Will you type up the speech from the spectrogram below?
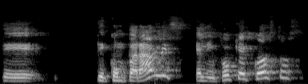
de, comparables, el enfoque de costos,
